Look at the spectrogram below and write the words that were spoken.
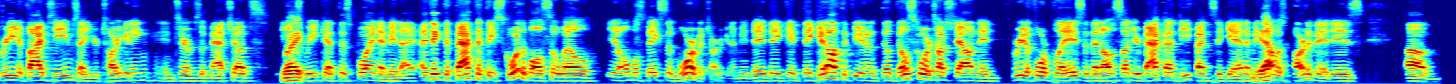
three to five teams that you're targeting in terms of matchups each right. week at this point. I mean, I, I, think the fact that they score the ball so well, you know, almost makes them more of a target. I mean, they, they get they get off the field, they'll, they'll score a touchdown in three to four plays, and then all of a sudden you're back on defense again. I mean, that was part of it. Is um,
